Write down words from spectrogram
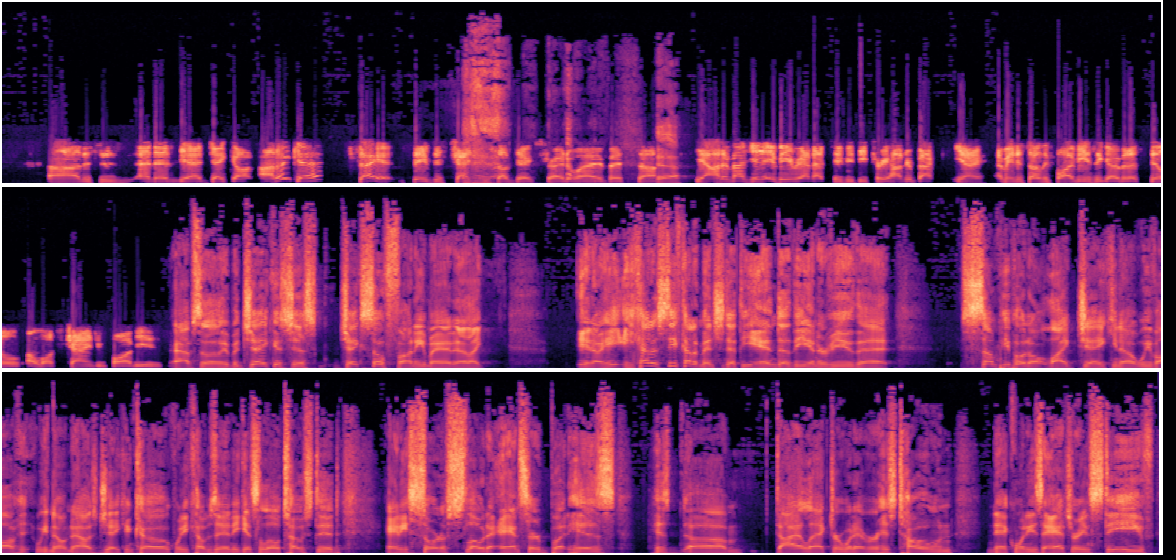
Uh, this is, and then yeah, Jake got. I don't care. Say it. Steve just changes the subject straight away. But uh, Yeah. yeah, I'd imagine it'd be around that 250, 300 back. You know, I mean, it's only five years ago, but that's still a lot's changed in five years. Absolutely. But Jake is just Jake's so funny, man. Like you know, he, he kind of Steve kind of mentioned at the end of the interview that some people don't like Jake. You know, we've all we know him now as Jake and Coke. When he comes in, he gets a little toasted and he's sort of slow to answer, but his his um, dialect or whatever, his tone, Nick, when he's answering Steve,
